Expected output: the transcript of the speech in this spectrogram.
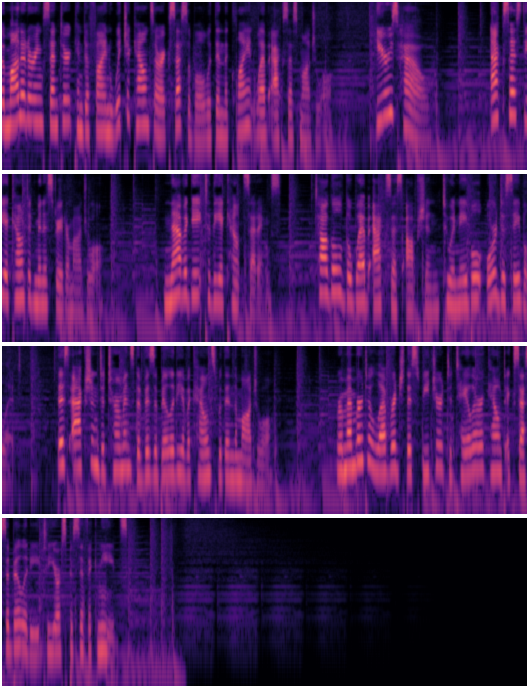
The Monitoring Center can define which accounts are accessible within the Client Web Access module. Here's how. Access the Account Administrator module. Navigate to the account settings. Toggle the Web Access option to enable or disable it. This action determines the visibility of accounts within the module. Remember to leverage this feature to tailor account accessibility to your specific needs.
